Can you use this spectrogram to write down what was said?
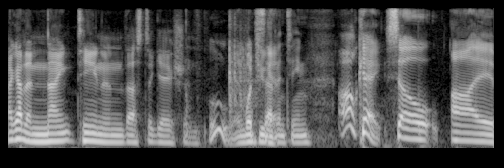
I got a 19 investigation. Ooh, and what you get? 17. Okay, so uh,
